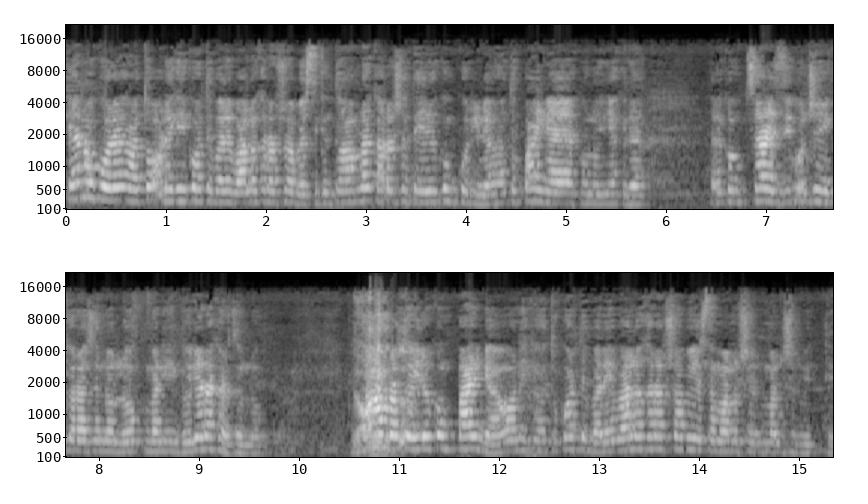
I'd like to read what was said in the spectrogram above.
কেন করে হয়তো অনেকেই করতে পারে ভালো খারাপ সব আছে কিন্তু আমরা কারোর সাথে এরকম করি না। হয়তো পাই না এখনও ইয়াকিরা এরকম চাই জীবন সঙ্গী করার জন্য লোক মানে ধরে রাখার জন্য। আমরা তো- এরকম পাই না অনেকে হয়তো করতে পারে। ভালো খারাপ সবই আছে মানুষের মানুষের ভিত্তি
